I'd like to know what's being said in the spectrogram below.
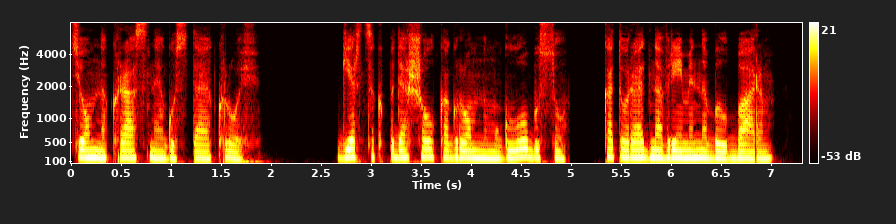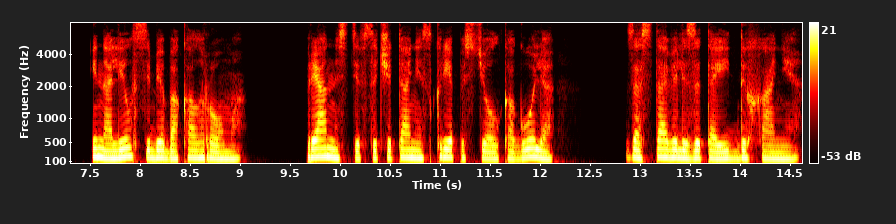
темно-красная густая кровь. Герцог подошел к огромному глобусу, который одновременно был баром, и налил себе бокал рома. Пряности в сочетании с крепостью алкоголя заставили затаить дыхание.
